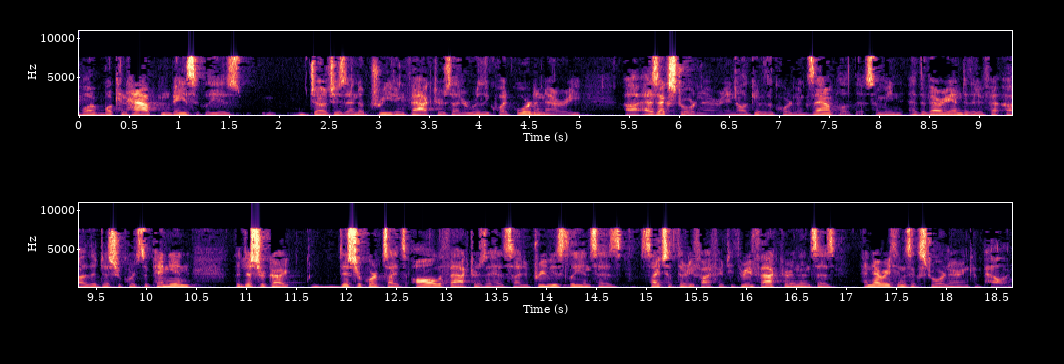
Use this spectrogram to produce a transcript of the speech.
what what can happen, basically, is judges end up treating factors that are really quite ordinary Uh, as extraordinary. And I'll give the court an example of this. I mean, at the very end of the uh, district court's opinion, the uh, district court cites all the factors it had cited previously and says, cites a 3553 factor, and then says, and everything's extraordinary and compelling.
